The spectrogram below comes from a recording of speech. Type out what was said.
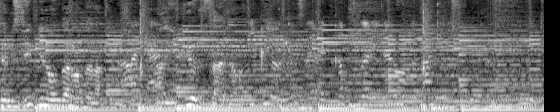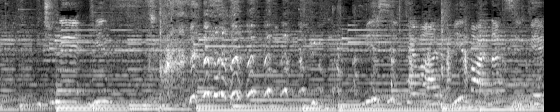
temizleyip yine ondan ondan atıyoruz. Aynen. Ha, yıkıyoruz sadece ama. Yıkıyoruz. Evet, kabuklarıyla rondodan geçiriyoruz. İçine bir bir sirke var. Bir bardak sirke.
